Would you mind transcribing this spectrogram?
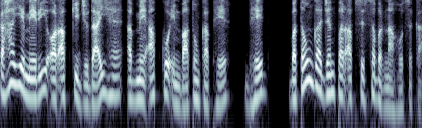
کہا، یہ میری اور اب کی جدائی ہے، اب میں آپ کو ان باتوں کا پھیر، بھید، بتاؤں گا جن پر اب سے صبر نہ ہو سکا۔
